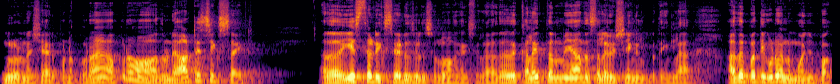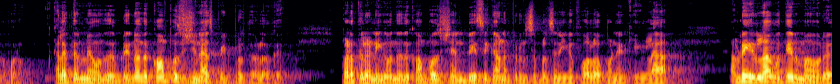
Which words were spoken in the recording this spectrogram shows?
உங்களோட நான் ஷேர் பண்ண போகிறேன் அப்புறம் அதனுடைய ஆர்டிஸ்டிக் சைட் அதாவது ஏஸ்தட்டிக் சைடுன்னு சொல்லி சொல்லுவாங்க ஆக்சுவலாக அதாவது கலைத்தன்மையான சில விஷயங்கள் பார்த்தீங்களா? அதை பற்றி கூட நம்ம கொஞ்சம் பார்க்க போகிறோம் கலைத்தன்மை வந்து அப்படின்னா அந்த காம்போசிஷன் ஆஸ்பெக்ட் பொறுத்த அளவுக்கு படத்தில் நீங்கள் வந்து இந்த காம்போசிஷன் பேசிக்கான பிரின்சிபல்ஸ் நீங்கள் ஃபாலோ பண்ணியிருக்கீங்களா அப்படிங்கிறலாம் பற்றி நம்ம ஒரு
